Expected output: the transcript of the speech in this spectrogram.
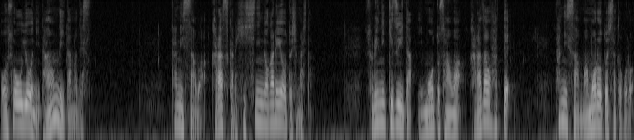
を襲うように頼んでいたのです。谷さんはカラスから必死に逃れようとしました。それに気づいた妹さんは体を張って谷さんを守ろうとしたところ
